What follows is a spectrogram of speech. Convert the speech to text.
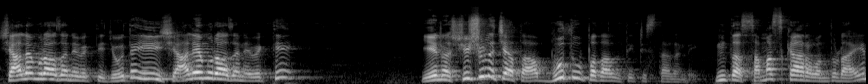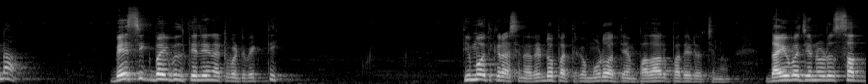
శాలేమురాజు అనే వ్యక్తి చెబితే ఈ శాలేమురాజు అనే వ్యక్తి ఈయన శిష్యుల చేత భూతూ పదాలు తిట్టిస్తాడండి. ఇంత సంస్కారవంతుడు ఆయన. బేసిక్ బైబిల్ తెలియనటువంటి వ్యక్తి. తిమోతికి రాసిన రెండో పత్రిక మూడో అధ్యాయం పదహారు పదిహేడు వచ్చిన దైవజనుడు సద్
